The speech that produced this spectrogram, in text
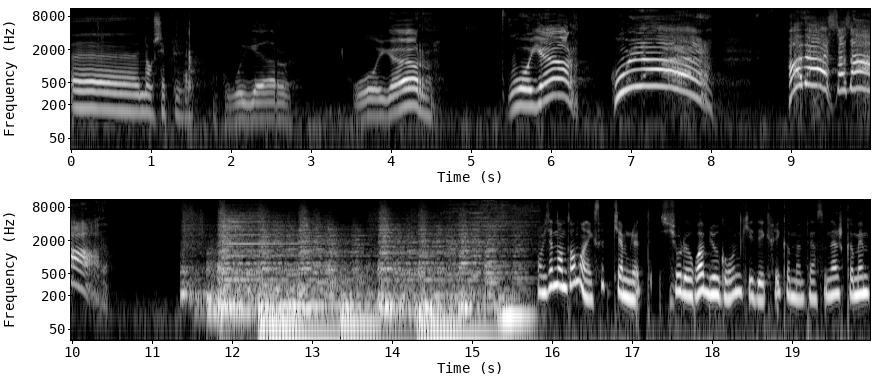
Euh. Non, je sais plus. Couilleur, couilleur, couilleur, couilleur Avec César On vient d'entendre un extrait de Camelot sur le roi Burgonde qui est décrit comme un personnage quand même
